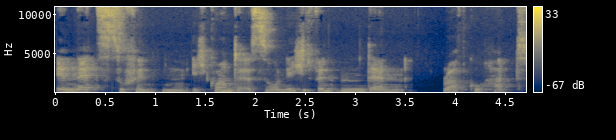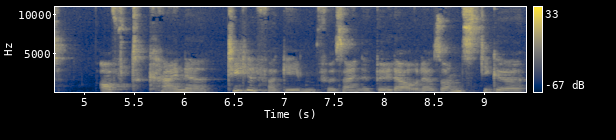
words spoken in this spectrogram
im Netz zu finden. Ich konnte es so nicht finden, denn Rothko hat oft keine Titel vergeben für seine Bilder oder sonstige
